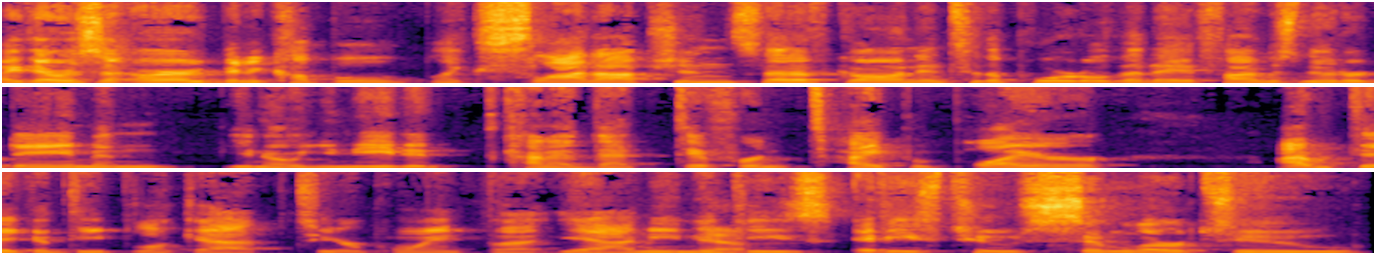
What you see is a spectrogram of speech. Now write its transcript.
like there was a, already been a couple like slot options that have gone into the portal that if I was Notre Dame and you know you needed kind of that different type of player, I would take a deep look at. To your point, but yeah, I mean yeah. if he's if he's too similar to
